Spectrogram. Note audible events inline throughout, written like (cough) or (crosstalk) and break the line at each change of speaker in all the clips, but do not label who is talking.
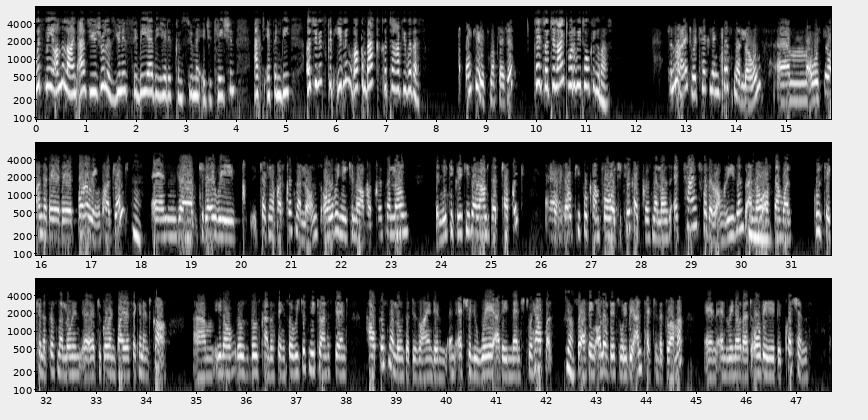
With me on the line, as usual, is Eunice Sibiya, the head of consumer education at FNB. Uh, Eunice, good evening. Welcome back. Good to have you with us.
Thank you. It's my pleasure.
Okay, so tonight, what are we talking about?
Tonight, we're tackling personal loans. Um, we're still under the, the borrowing quadrant.
Hmm.
And uh, today we're talking about personal loans. All we need to know about personal loans, the nitty-gritties around that topic. Uh, how people come forward to take out personal loans at times for the wrong reasons. I know of someone who's taken a personal loan in, uh, to go and buy a second-hand car. Um, you know, those those kind of things. So we just need to understand how personal loans are designed and, and actually where are they meant to help us.
Yeah.
So I think all of this will be unpacked in the drama, and, and we know that all the, the questions,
